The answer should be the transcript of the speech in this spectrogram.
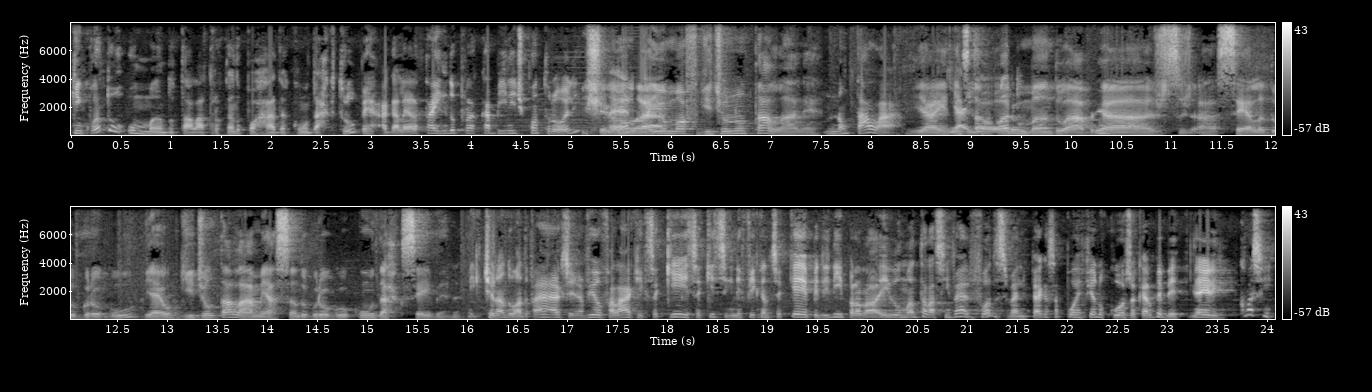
Que enquanto o mando tá lá trocando porrada com o Dark Trooper, a galera tá indo pra cabine de controle. E chegam né, lá pra- e o Moff Gideon não tá lá, né? Não tá lá. E aí, E nessa aí, hora, quando- o mando abre a, a cela do Grogu e aí o Gideon tá lá ameaçando o Grogu com o Darksaber, né? E tirando onda, ah, você já viu falar que isso aqui, isso aqui significa não sei o que, piriri, pororó, e o mano tá lá assim, velho, foda-se, velho, pega essa porra, enfia no curso, eu quero beber. E aí ele, como assim?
